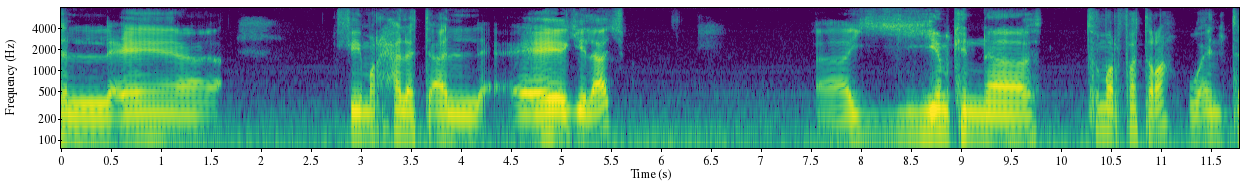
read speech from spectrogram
العي... في مرحلة العلاج. آه يمكن آه تمر فترة وإنت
